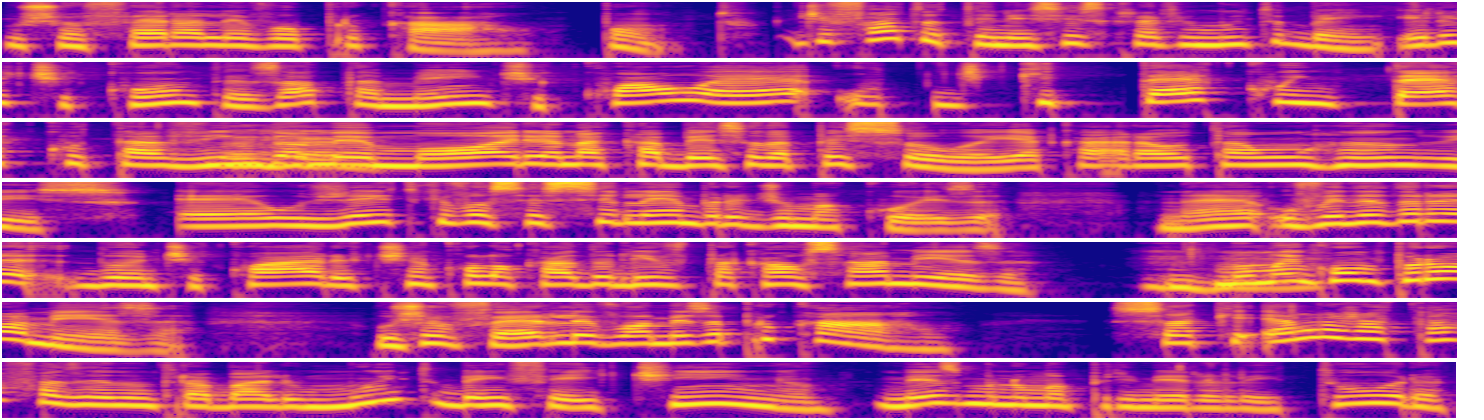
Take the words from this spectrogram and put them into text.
O chofer a levou para o carro. Ponto. De fato, o Tennessee escreve muito bem. Ele te conta exatamente qual é o de que teco em teco tá vindo uhum. a memória na cabeça da pessoa. E a Carol tá honrando isso. É o jeito que você se lembra de uma coisa. Né? O vendedor do antiquário tinha colocado o livro para calçar a mesa. Uhum. Mamãe comprou a mesa. O chofer levou a mesa para o carro. Só que ela já está fazendo um trabalho muito bem feitinho, mesmo numa primeira leitura,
